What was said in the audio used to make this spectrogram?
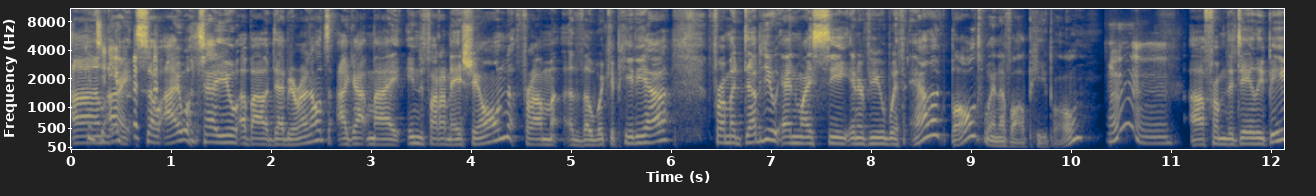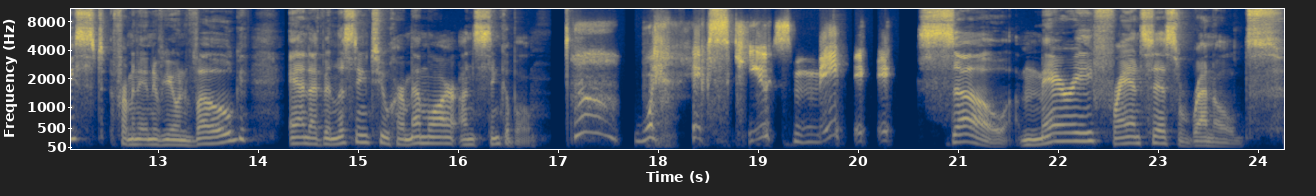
Um, all right. so I will tell you about Debbie Reynolds. I got my information from the Wikipedia from a WNYC interview with Alec Baldwin, of all people, Mm. uh, from the Daily Beast, from an interview in Vogue, and I've been listening to her memoir, Unsinkable. Excuse me. So, Mary Frances Reynolds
